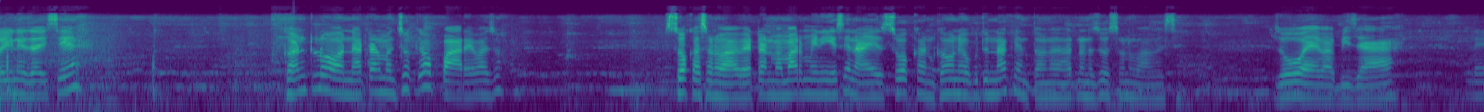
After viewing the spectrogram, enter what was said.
લઈને જાય છે. ઘંટલો અને અટાણમાં જો કેવા પાર એવા જો. ચોખા સણવા આવે. અટાણમાં મારમીની છે ને આ ચોખા ને ઘઉં ને એવું બધું નાખે ને તો અટાણે જો સણવા આવે છે. જો આવ્યા બીજા. ને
